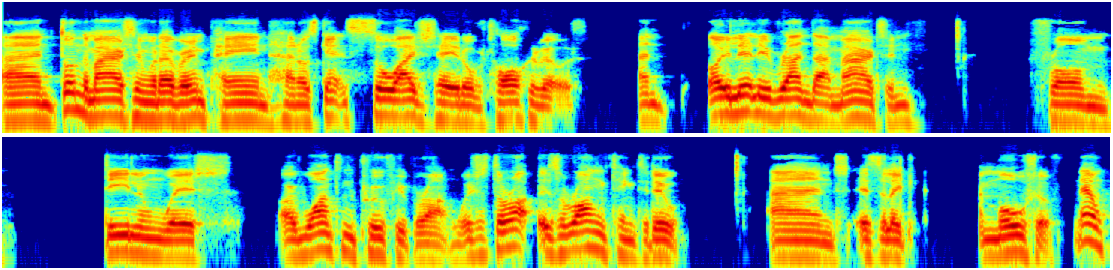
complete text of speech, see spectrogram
And done the marathon, whatever, in pain, and I was getting so agitated over talking about it. And I literally ran that marathon from dealing with or wanting to prove people wrong, which is the is a wrong thing to do, and it's like a motive. Now,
